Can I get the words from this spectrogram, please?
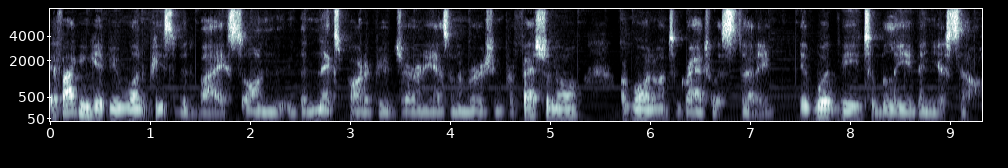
If I can give you one piece of advice on the next part of your journey as an emerging professional or going on to graduate study, it would be to believe in yourself.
